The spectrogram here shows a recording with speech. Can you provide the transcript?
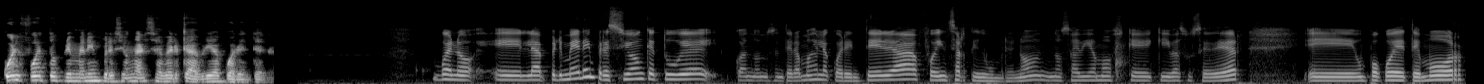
¿cuál fue tu primera impresión al saber que habría cuarentena? Bueno, eh, la primera impresión que tuve cuando nos enteramos de la cuarentena fue incertidumbre, ¿no? No sabíamos qué, iba a suceder, eh, un poco de temor.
